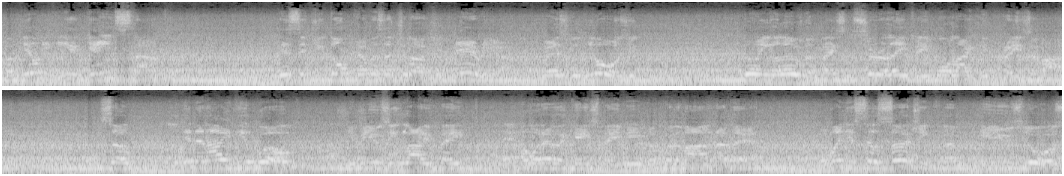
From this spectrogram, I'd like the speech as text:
but the only thing against that is that you don't cover such a large area, whereas with yours you're going all over the place and sooner or later you're more likely to raise a marlin. So, in an ideal world, you'd be using live bait or whatever the case may be, but where the marlin are there. But when you're still searching for them, you use lures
